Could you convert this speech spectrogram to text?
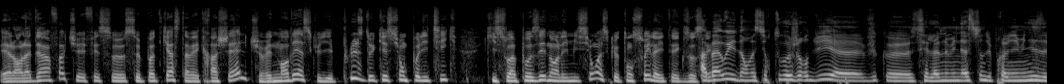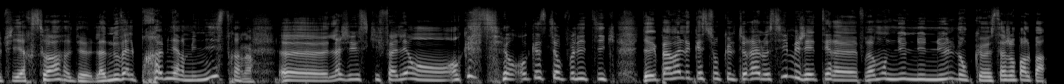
Et alors la dernière fois que tu avais fait ce, ce podcast avec Rachel, tu avais demandé à ce qu'il y ait plus de questions politiques qui soient posées dans l'émission. Est-ce que ton souhait il a été exaucé? Ah bah oui, non, mais surtout aujourd'hui, euh, vu que c'est la nomination du Premier ministre depuis hier soir, de la nouvelle Première ministre, Voilà. euh, là j'ai eu ce qu'il fallait en, en question, en question politique. Il y a eu pas mal de questions culturelles aussi, mais j'ai été vraiment nul, nul, nul, donc ça j'en parle pas.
